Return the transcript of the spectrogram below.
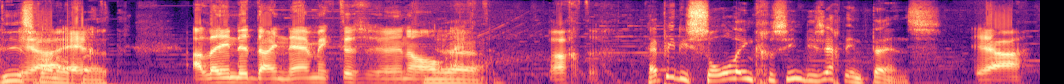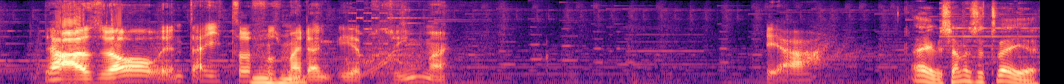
Die is Ja, gewoon altijd. Alleen de dynamic tussen hun al echt prachtig. Heb je die Soul Link gezien? Die is echt intens. Ja. Ja, dat is wel een tijdje terug volgens Mhm. mij dat ik die heb gezien, maar... Ja. Hé, hey, we zijn met z'n tweeën.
